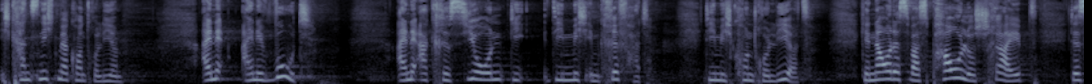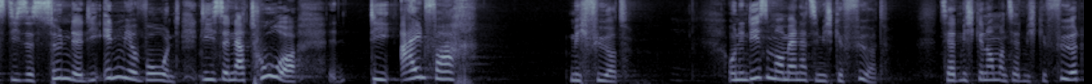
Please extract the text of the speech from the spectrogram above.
Ich kann es nicht mehr kontrollieren. Eine, eine Wut, eine Aggression, die, die mich im Griff hat, die mich kontrolliert. Genau das, was Paulus schreibt, dass diese Sünde, die in mir wohnt, diese Natur, die einfach mich führt. Und in diesem Moment hat sie mich geführt. Sie hat mich genommen und sie hat mich geführt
